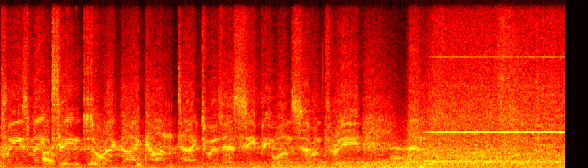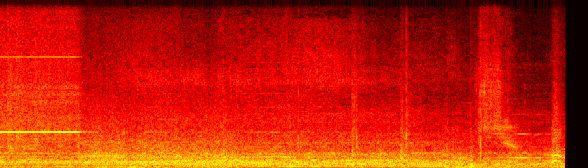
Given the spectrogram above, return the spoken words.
please Please maintain direct eye contact with SCP-173 and Shit. Oh,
